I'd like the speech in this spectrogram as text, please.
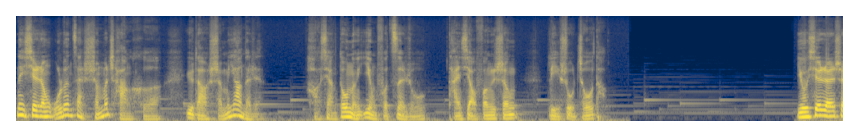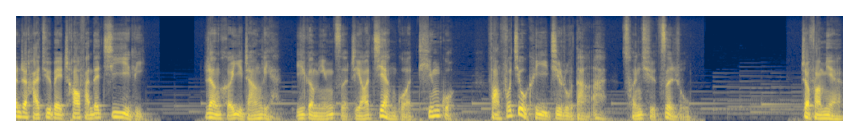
那些人无论在什么场合遇到什么样的人，好像都能应付自如、谈笑风生、礼数周到。有些人甚至还具备超凡的记忆力，任何一张脸、一个名字，只要见过、听过，仿佛就可以记入档案，存取自如。这方面，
